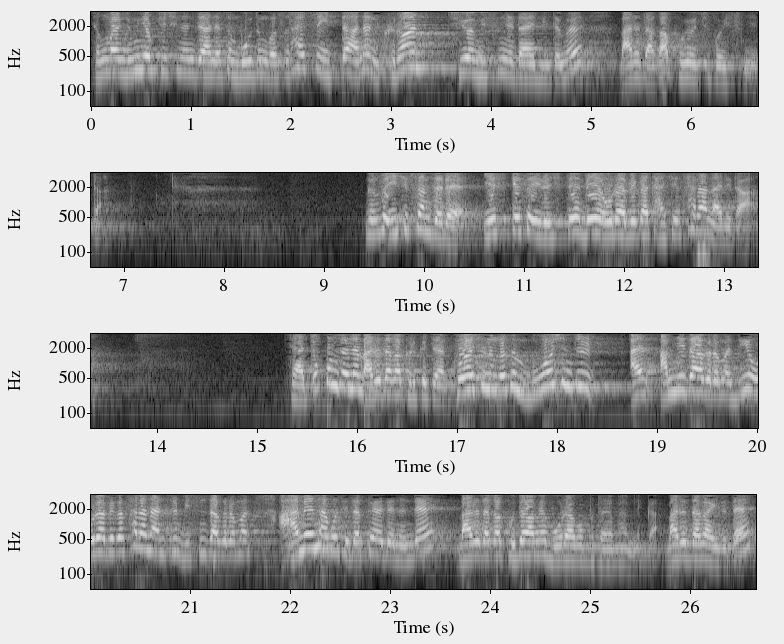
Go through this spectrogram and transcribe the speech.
정말 능력 주시는 자 안에서 모든 것을 할 수 있다 하는 그런 주여 믿습니다의 믿음을 마르다가 보여주고 있습니다. 그래서 23절에 예수께서 이르시되 내 오라비가 다시 살아나리라. 자, 조금 전에 마르다가 그렇게 했잖아요. 구하시는 것은 무엇인 줄 압니다. 그러면 네 오라비가 살아난 줄 믿는다. 그러면 아멘 하고 대답해야 되는데 마르다가 그 다음에 뭐라고 대답합니까? 마르다가 이르되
